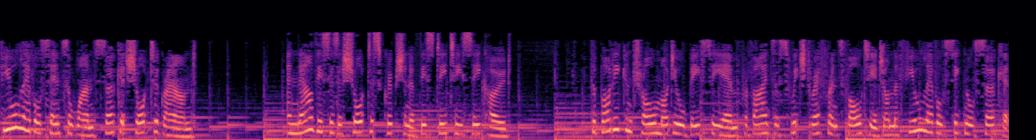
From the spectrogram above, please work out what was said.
Fuel level sensor 1 circuit short to ground. And now this is a short description of this DTC code. The body control module BCM provides a switched reference voltage on the fuel level signal circuit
